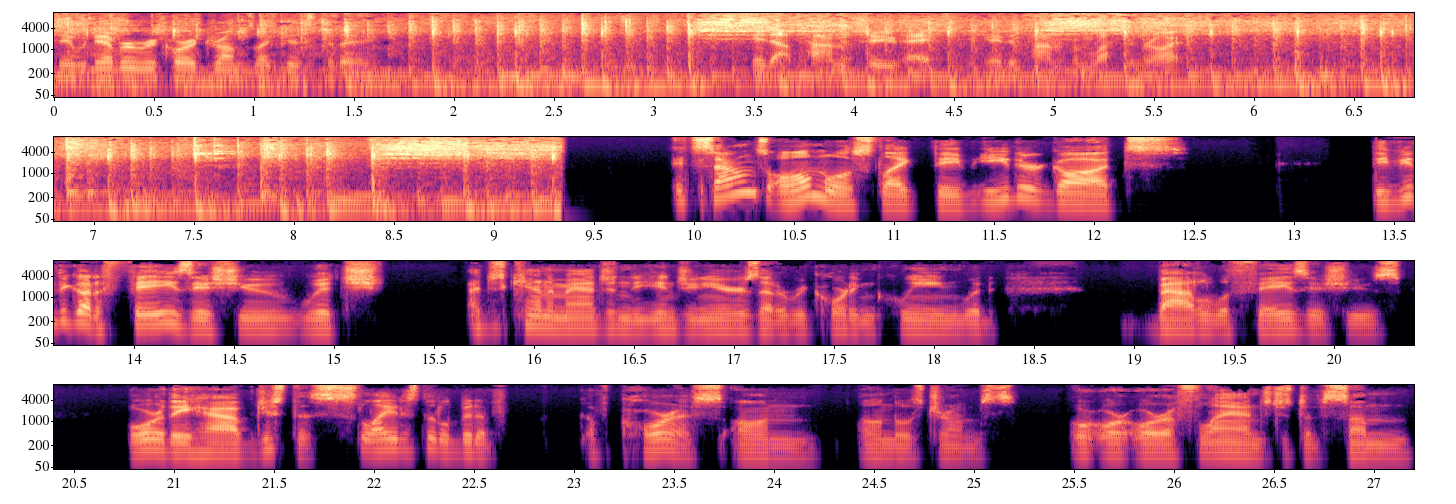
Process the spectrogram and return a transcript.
They would never record drums like this today. Hear that pan too, hey? You can hear the pan from left and right. It sounds almost like they've either got they've either got a phase issue, which I just can't imagine the engineers that are recording Queen would battle with phase issues, or they have just the slightest little bit of, of chorus on on those drums, or, or or a flange just of some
